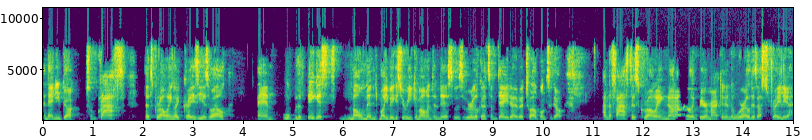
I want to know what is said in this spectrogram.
And then you've got some craft that's growing like crazy as well. Um, the biggest moment, my biggest eureka moment in this was we were looking at some data about 12 months ago, and the fastest growing non-alcoholic beer market in the world is Australia.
